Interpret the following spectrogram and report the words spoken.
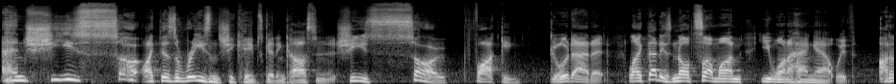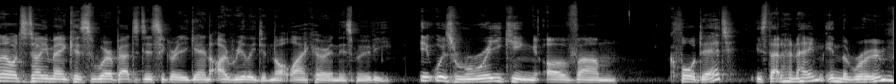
and she's so like there's a reason she keeps getting cast in it. She's so fucking good at it. Like that is not someone you want to hang out with. I don't know what to tell you, man, because we're about to disagree again. I really did not like her in this movie. It was reeking of um, Claudette, is that her name, in the room.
